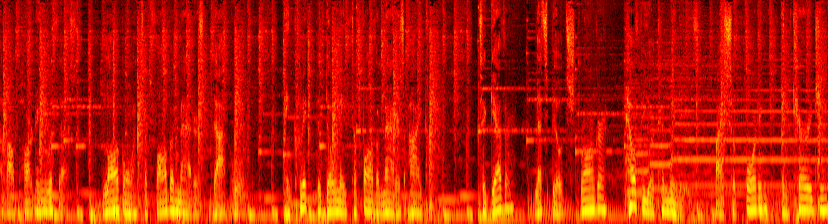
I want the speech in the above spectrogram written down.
about partnering with us, log on to fathermatters.org and click the Donate to Father Matters icon. Together, let's build stronger, healthier communities by supporting, encouraging,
